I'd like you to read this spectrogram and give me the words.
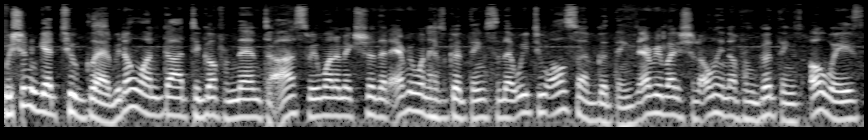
we shouldn't get too glad. We don't want God to go from them to us. We want to make sure that everyone has good things so that we too also have good things. Everybody should only know from good things always,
